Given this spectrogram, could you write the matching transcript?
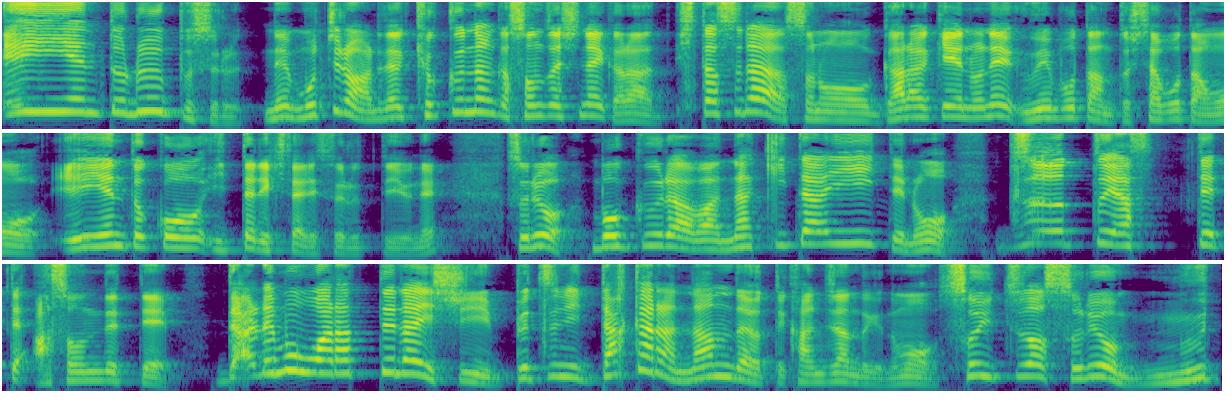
永遠とループする。ね、もちろんあれだ、曲なんか存在しないから、ひたすらそのガラケーのね、上ボタンと下ボタンを永遠とこう行ったり来たりするっていうね。それを僕らは泣きたいってのをずっとやってって遊んでて、誰も笑ってないし、別にだからなんだよって感じなんだけども、そいつはそれを無、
